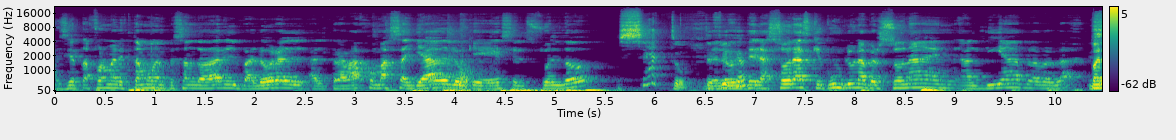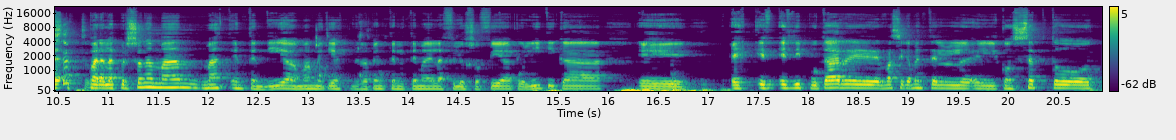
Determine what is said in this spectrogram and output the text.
De cierta forma le estamos empezando a dar el valor al, al trabajo más allá de lo que es el sueldo, Exacto. ¿Te de, lo- fijas? de las horas que cumple una persona en- al día, bla, bla, bla. Para, Exacto. para las personas más, más entendidas o más metidas de repente en el tema de la filosofía política, eh, es, es- es disputar eh, básicamente el, el concepto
